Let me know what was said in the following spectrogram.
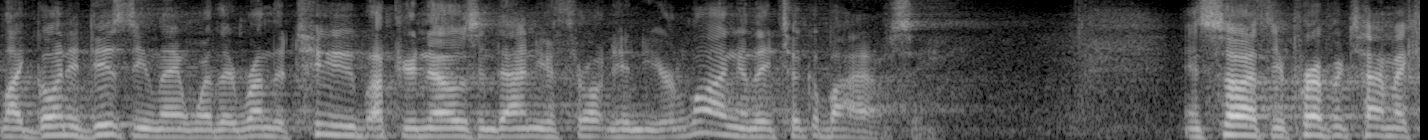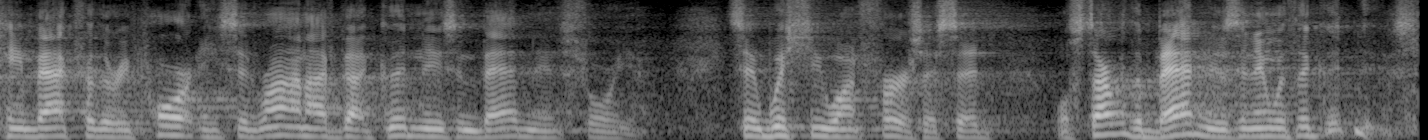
like going to Disneyland where they run the tube up your nose and down your throat and into your lung, and they took a biopsy. And so at the appropriate time, I came back for the report, he said, Ron, I've got good news and bad news for you. He said, which do you want first? I said, well, start with the bad news and then with the good news.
